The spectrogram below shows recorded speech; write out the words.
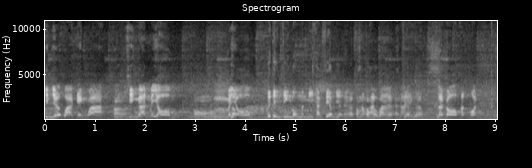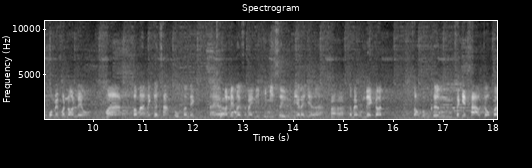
กินเยอะกว่าเก่งกว่าอ่าขิงกันไม่ยอม อ๋ออมไม่ยอม แล้วแต่จริงๆนมมันมีแคลเซียมเยอะนะครับต้องต้องระวังเรื่องแคลเซียมด้วย ใช่ครับแล้วก็พักผ่อนผมเป็นคนนอนเร็วมากอ๋อประมาณไม่เกินสามทุ่มตอนเด็กแต่ครับ มันไม่เหมือนสมัยนี้ที่มีสื่อมีอะไรเยอะอะอ่าฮะ สมัยผมเด็กก็ สองทุ่มครึ่งสเก็ตข่าวจบก็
